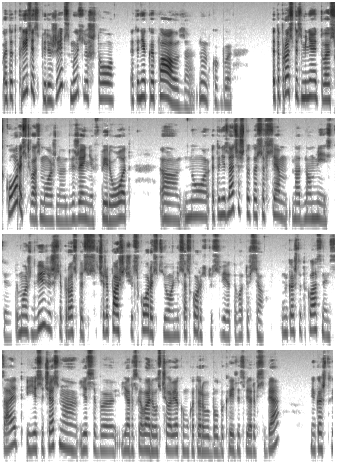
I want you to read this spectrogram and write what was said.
этот кризис пережить в смысле, что это некая пауза. Ну, как бы это просто изменяет твою скорость, возможно, движение вперед, а, но это не значит, что ты совсем на одном месте. Ты, можешь движешься просто с черепашечью скоростью, а не со скоростью света, вот и все. Мне кажется, это классный инсайт, и если честно, если бы я разговаривала с человеком, у которого был бы кризис веры в себя, мне кажется,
